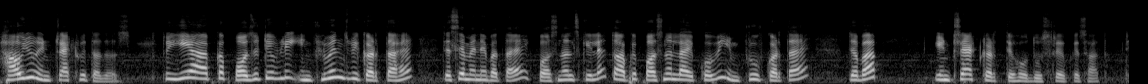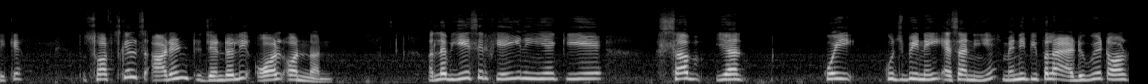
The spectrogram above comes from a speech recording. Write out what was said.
how you interact with others तो ये आपका पॉजिटिवली इन्फ्लुएंस भी करता है। जैसे मैंने बताया, एक पर्सनल स्किल है तो आपके पर्सनल लाइफ को भी इम्प्रूव करता है जब आप इंटरेक्ट करते हो दूसरे के साथ, ठीक है? तो soft skills aren't generally all और नन मतलब ये सिर्फ़ यही नहीं है कि ये सब या कोई कुछ भी नहीं, ऐसा नहीं है। मैनी पीपल आर एडुकेट और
